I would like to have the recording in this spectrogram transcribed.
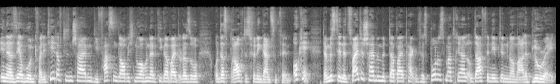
in einer sehr hohen Qualität auf diesen Scheiben. Die fassen, glaube ich, nur 100 Gigabyte oder so. Und das braucht es für den ganzen Film. Okay, dann müsst ihr eine zweite Scheibe mit dabei packen fürs Bonusmaterial und dafür nehmt ihr eine normale Blu-ray.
